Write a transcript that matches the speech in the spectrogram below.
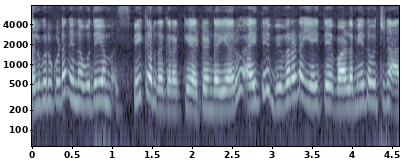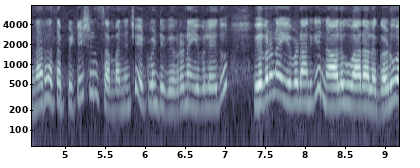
నలుగురు కూడా నిన్న ఉదయం స్పీకర్ దగ్గరకి అటెండ్ అయ్యారు. అయితే వివరణ అయితే వాళ్ళ మీద వచ్చిన అనర్హత పిటిషన్ సంబంధించి ఎటువంటి వివరణ ఇవ్వలేదు. వివరణ ఇవ్వడానికి నాలుగు వారాల గడువు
